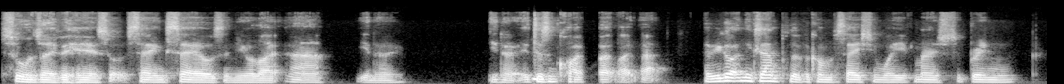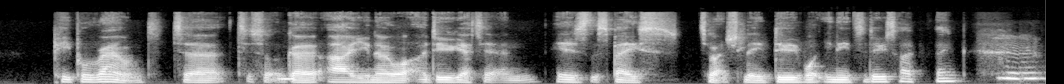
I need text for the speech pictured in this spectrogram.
someone's over here sort of saying sales and you're like, ah, you know, you know, it doesn't quite work like that. Have you got an example of a conversation where you've managed to bring people round to to sort of go, ah, you know what, I do get it, and here's the space to actually do what you need to do, type of thing? Mm-hmm.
